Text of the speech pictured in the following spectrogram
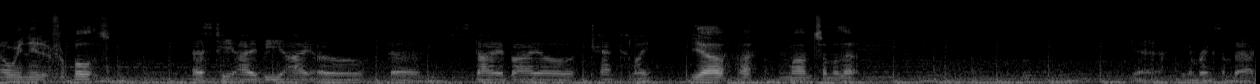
Oh, we need it for bullets. S T I B I O, the stibio tantalite. Yeah, I'm on some of that. Yeah, we can bring some back.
